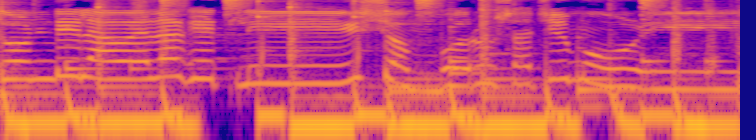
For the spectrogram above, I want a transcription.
तोंडी लावायला घेतली शंभर उसाची मोळी.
